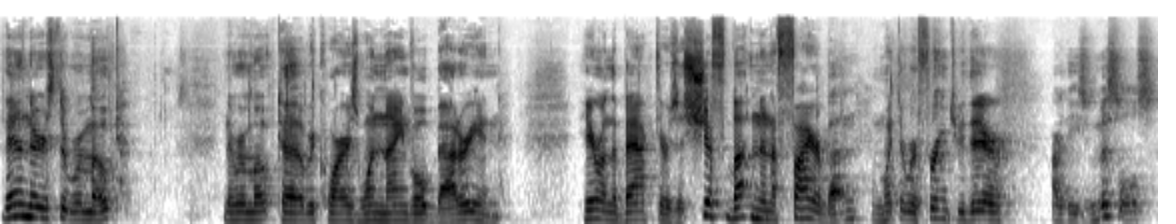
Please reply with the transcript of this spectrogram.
Then there's the remote. The remote uh, requires one 9 volt battery and here on the back there's a shift button and a fire button and what they're referring to there are these missiles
